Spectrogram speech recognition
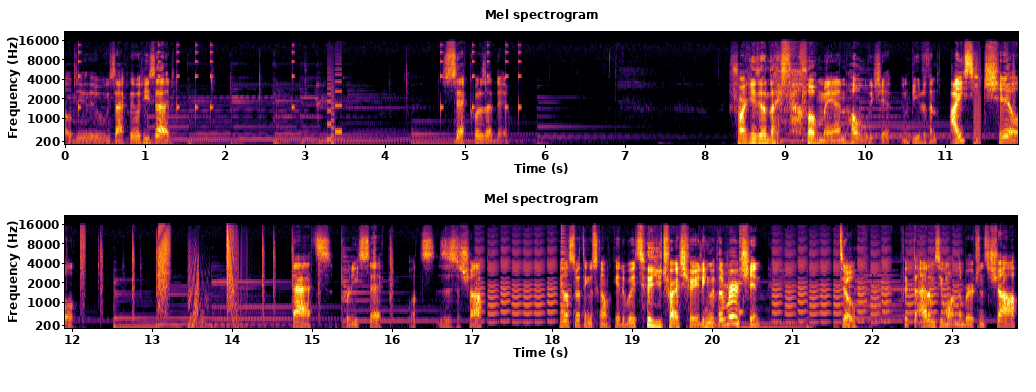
I'll do exactly what he said. Sick, what does that do? Striking down thy fellow man. Holy shit. Imbued with an icy chill. That's pretty sick. What's is this a shop? Know, smithing was complicated, wait till you try trading with a merchant. Dope. Click the items you want in the merchant's shop,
